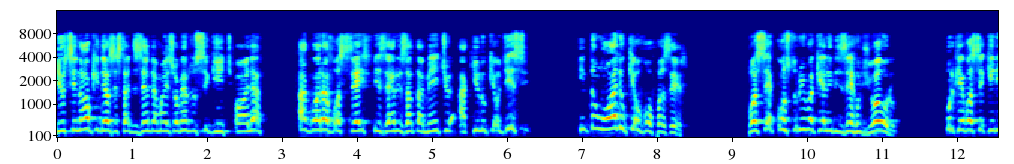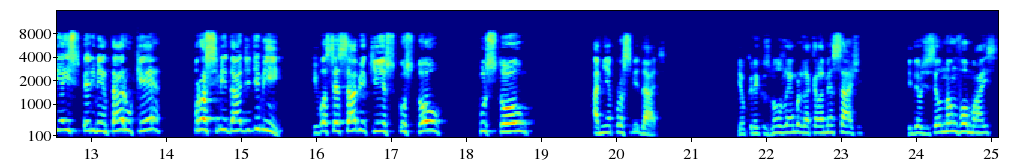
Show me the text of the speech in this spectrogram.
E o sinal que Deus está dizendo é mais ou menos o seguinte: olha, agora vocês fizeram exatamente aquilo que eu disse. Então, olha o que eu vou fazer. Você construiu aquele bezerro de ouro porque você queria experimentar o quê? Proximidade de mim. E você sabe que isso custou, custou a minha proximidade. Eu creio que os irmãos lembram daquela mensagem. E Deus disse: Eu não vou mais,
